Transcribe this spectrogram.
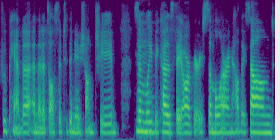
Fu Panda, and then it's also to the new Shang-Chi, simply mm. because they are very similar in how they sound.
